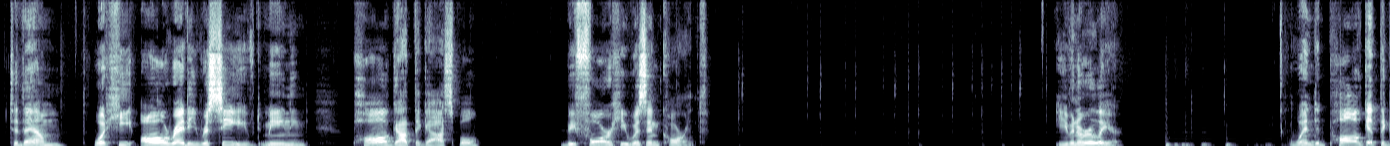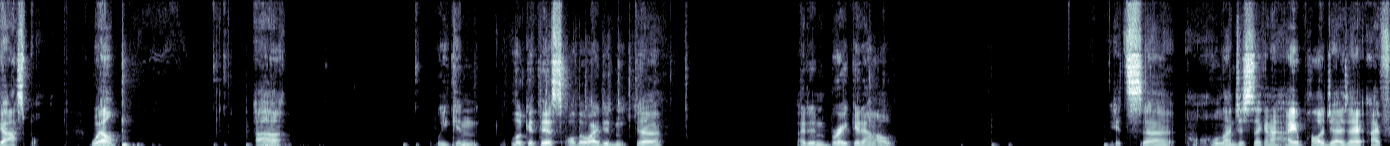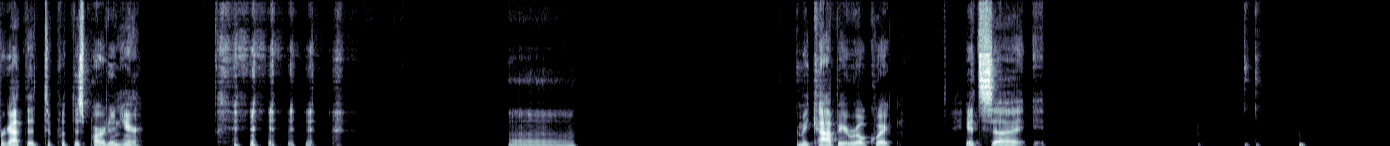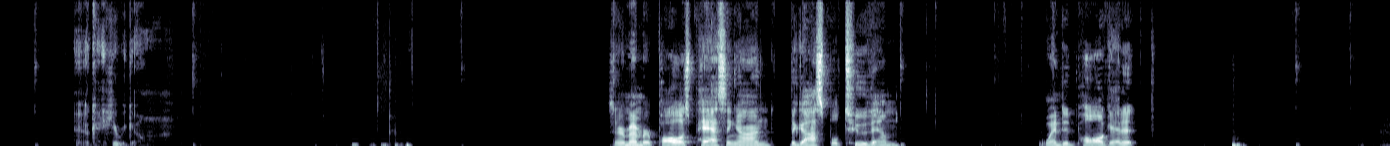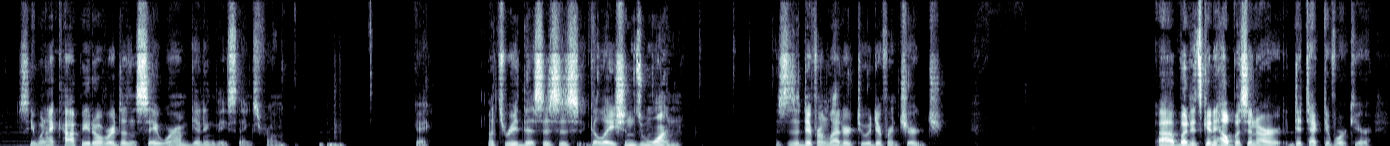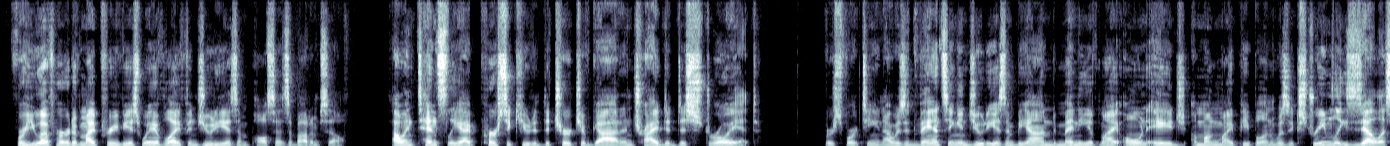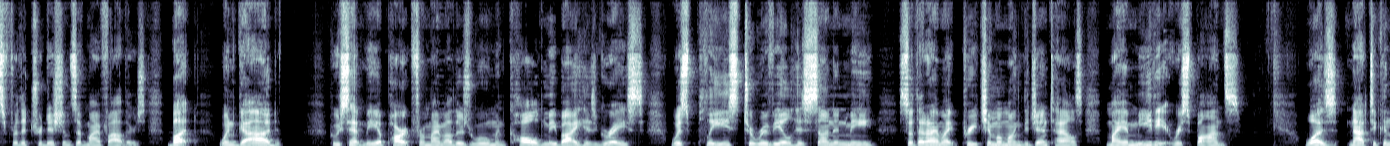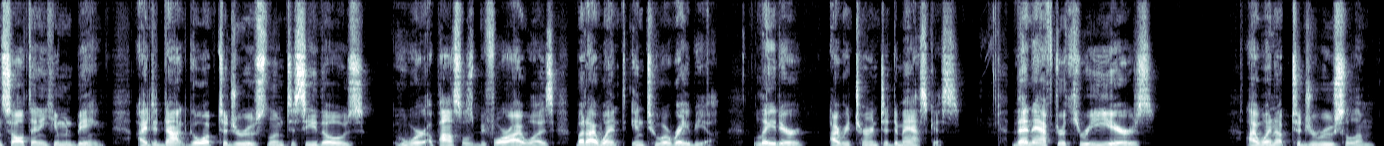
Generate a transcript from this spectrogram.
to them what he already received, meaning Paul got the gospel before he was in Corinth. Even earlier. When did Paul get the gospel? Well, uh, we can look at this, although I didn't uh, I didn't break it out. It's, uh, hold on just a second. I, I apologize. I, I forgot to, to put this part in here. uh, let me copy it real quick. It's, uh, okay, here we go. So remember, Paul is passing on the gospel to them when did Paul get it? See, when I copy it over, it doesn't say where I'm getting these things from. Okay, let's read this. This is Galatians 1. This is a different letter to a different church. uh, but it's going to help us in our detective work here. For you have heard of my previous way of life in Judaism, Paul says about himself. How intensely I persecuted the church of God and tried to destroy it. Verse 14 I was advancing in Judaism beyond many of my own age among my people and was extremely zealous for the traditions of my fathers. But when God, who set me apart from my mother's womb and called me by his grace, was pleased to reveal his Son in me so that I might preach him among the Gentiles, my immediate response was not to consult any human being. I did not go up to Jerusalem to see those who were apostles before I was, but I went into Arabia. Later, I returned to Damascus. Then, after three years, I went up to Jerusalem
